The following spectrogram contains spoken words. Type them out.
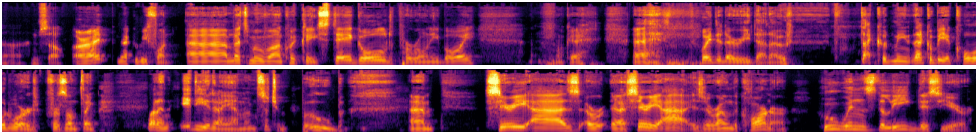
uh, himself. All right. That could be fun. Um, let's move on quickly. Stay gold, Peroni boy. Okay. Uh, why did I read that out? that could mean that could be a code word for something. What an idiot I am! I'm such a boob. Um, Serie A's uh, Serie A is around the corner. Who wins the league this year?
